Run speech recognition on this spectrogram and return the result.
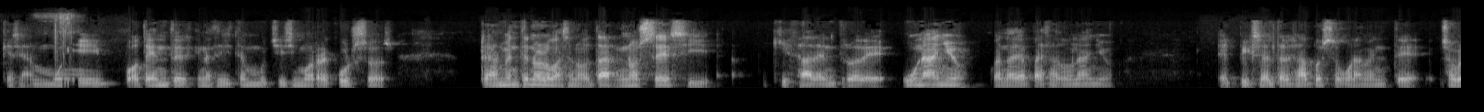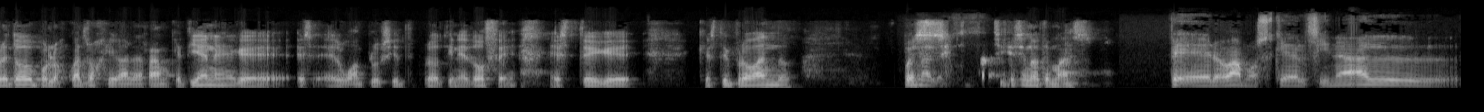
que sean muy potentes, que necesiten muchísimos recursos realmente no lo vas a notar. No sé si quizá dentro de un año, cuando haya pasado un año, el Pixel 3A, pues seguramente, sobre todo por los 4 GB de RAM que tiene, que es el OnePlus 7 Pro tiene 12, este que, estoy probando, pues sí que se note más. Pero vamos, que al final,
